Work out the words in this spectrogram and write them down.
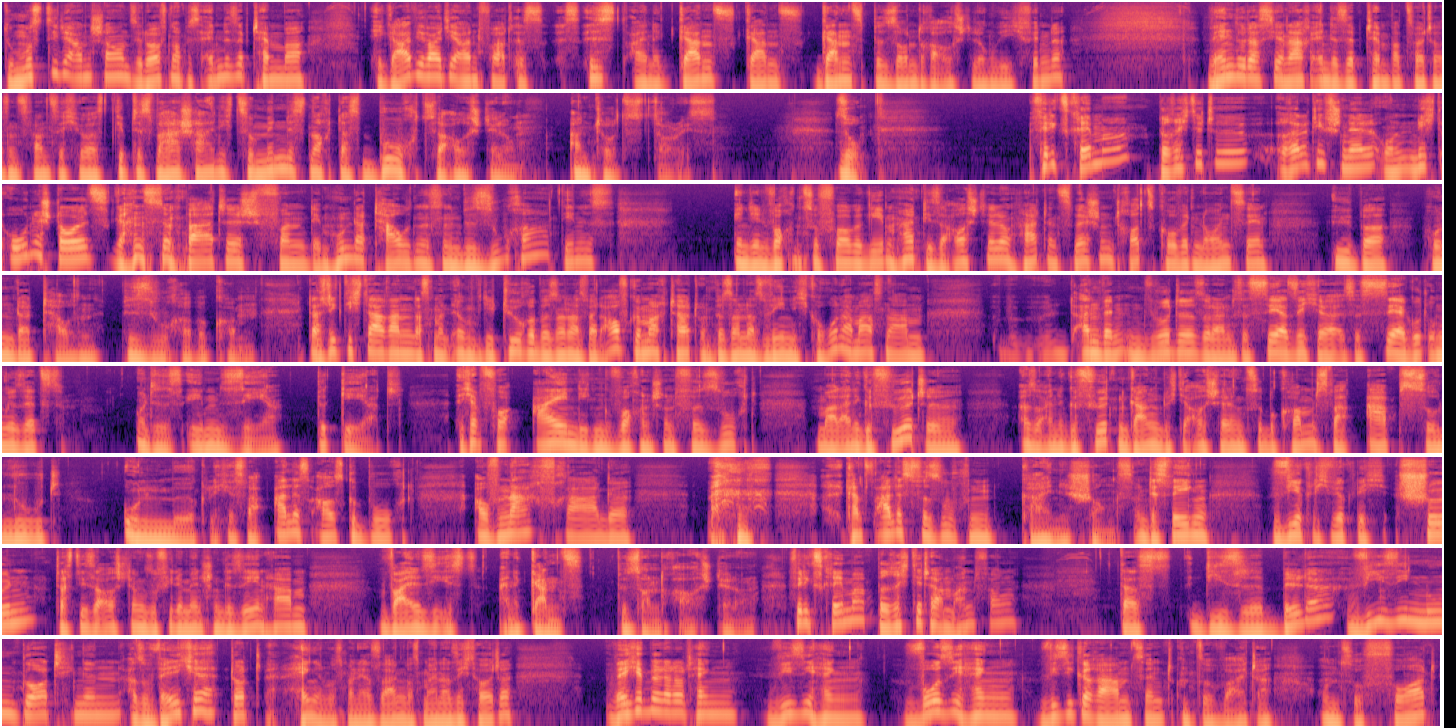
du musst sie dir anschauen, sie läuft noch bis Ende September. Egal wie weit die Anfahrt ist, es ist eine ganz, ganz, ganz besondere Ausstellung, wie ich finde. Wenn du das hier nach Ende September 2020 hörst, gibt es wahrscheinlich zumindest noch das Buch zur Ausstellung Untold Stories. So, Felix Krämer berichtete relativ schnell und nicht ohne Stolz, ganz sympathisch von dem hunderttausendsten Besucher, den es in den Wochen zuvor gegeben hat. Diese Ausstellung hat inzwischen trotz Covid-19 über 100.000 Besucher bekommen. Das liegt nicht daran, dass man irgendwie die Türe besonders weit aufgemacht hat und besonders wenig Corona-Maßnahmen äh, anwenden würde, sondern es ist sehr sicher, es ist sehr gut umgesetzt und es ist eben sehr begehrt. Ich habe vor einigen Wochen schon versucht, mal eine geführte, also einen geführten Gang durch die Ausstellung zu bekommen. Es war absolut unmöglich. Es war alles ausgebucht auf Nachfrage. Kannst alles versuchen, keine Chance. Und deswegen wirklich, wirklich schön, dass diese Ausstellung so viele Menschen gesehen haben, weil sie ist eine ganz besondere Ausstellung. Felix Krämer berichtete am Anfang, dass diese Bilder, wie sie nun dort hingen, also welche dort hängen, muss man ja sagen, aus meiner Sicht heute, welche Bilder dort hängen, wie sie hängen, wo sie hängen, wie sie gerahmt sind und so weiter und so fort.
